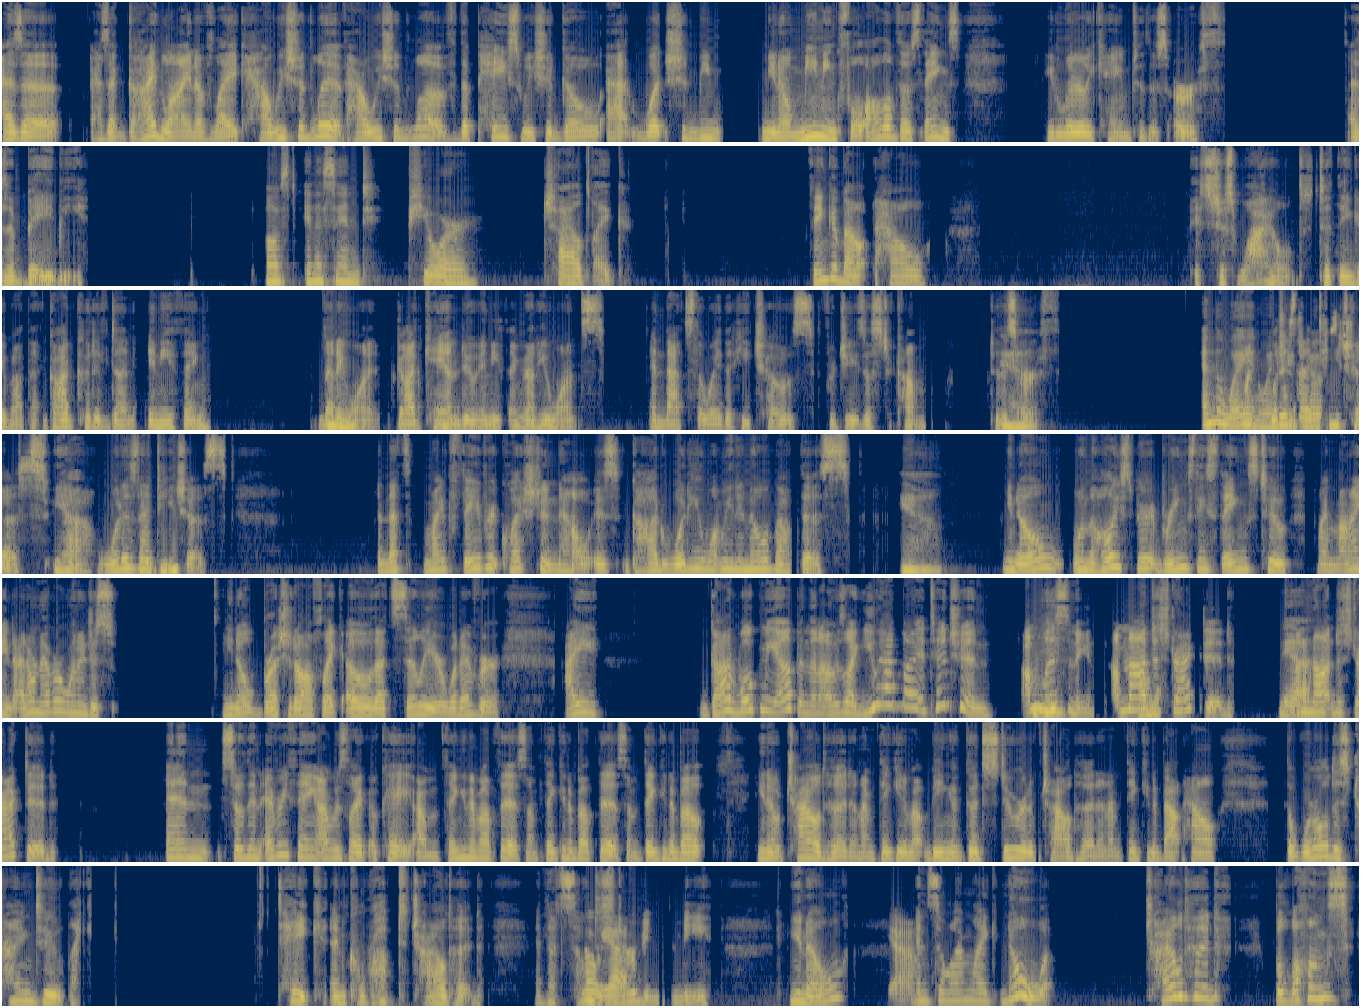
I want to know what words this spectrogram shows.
as a as a guideline of like how we should live, how we should love, the pace we should go at, what should be, you know, meaningful, all of those things. He literally came to this earth as a baby. Most innocent, pure, childlike. Think about how it's just wild to think about that. God could have done anything that mm-hmm. he wanted. God can do anything that he wants. And that's the way that he chose for Jesus to come to this yeah. earth. And the way like, in which what does that chose. teach us? Yeah, what does that mm-hmm. teach us? And that's my favorite question now is God, what do you want me to know about this? Yeah. You know, when the Holy Spirit brings these things to my mind, I don't ever want to just, you know, brush it off like, oh, that's silly or whatever. I God woke me up and then I was like, You have my attention. I'm listening. I'm not distracted. Yeah. I'm not distracted. And so then everything I was like, okay, I'm thinking about this. I'm thinking about this. I'm thinking about, you know, childhood and I'm thinking about being a good steward of childhood and I'm thinking about how the world is trying to like take and corrupt childhood. And that's so oh, disturbing yeah. to me you know? Yeah. And so I'm like, no, childhood belongs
